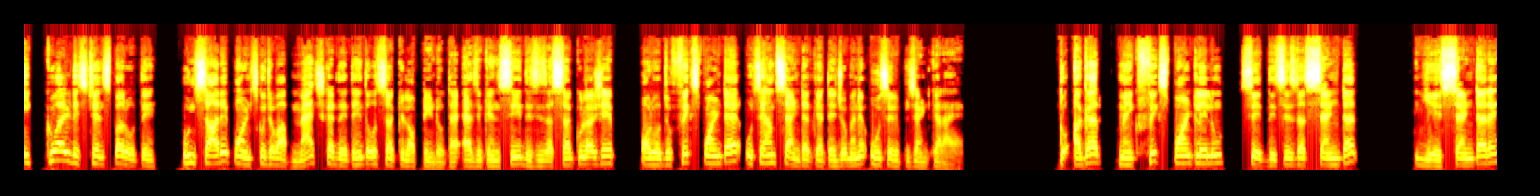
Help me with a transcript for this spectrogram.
इक्वल डिस्टेंस पर होते हैं उन सारे पॉइंट्स को जब आप मैच कर देते हैं तो वो सर्किल ऑप्टेंड होता है। As you can see this is a circular shape और वो जो फिक्स पॉइंट है, उसे हम सेंटर कहते हैं, जो मैंने ओ से रिप्रेजेंट कराया है। तो अगर मैं एक फिक्स पॉइंट ले लूँ से दिस इज़ द सेंटर ये सेंटर है।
